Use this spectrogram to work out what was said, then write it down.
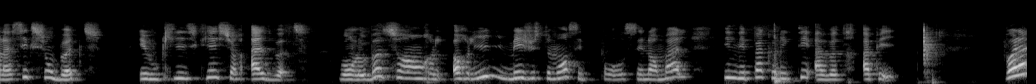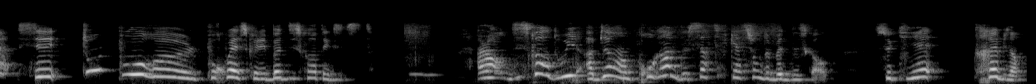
la, section bot et vous cliquez sur add bot. Bon, le bot sera hors, ligne, mais justement, c'est normal, il n'est pas connecté à votre API. Voilà, c'est tout pour euh, pourquoi est-ce que les bots Discord existent. Alors, Discord, oui, a bien un programme de certification de bot Discord, ce qui est très bien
